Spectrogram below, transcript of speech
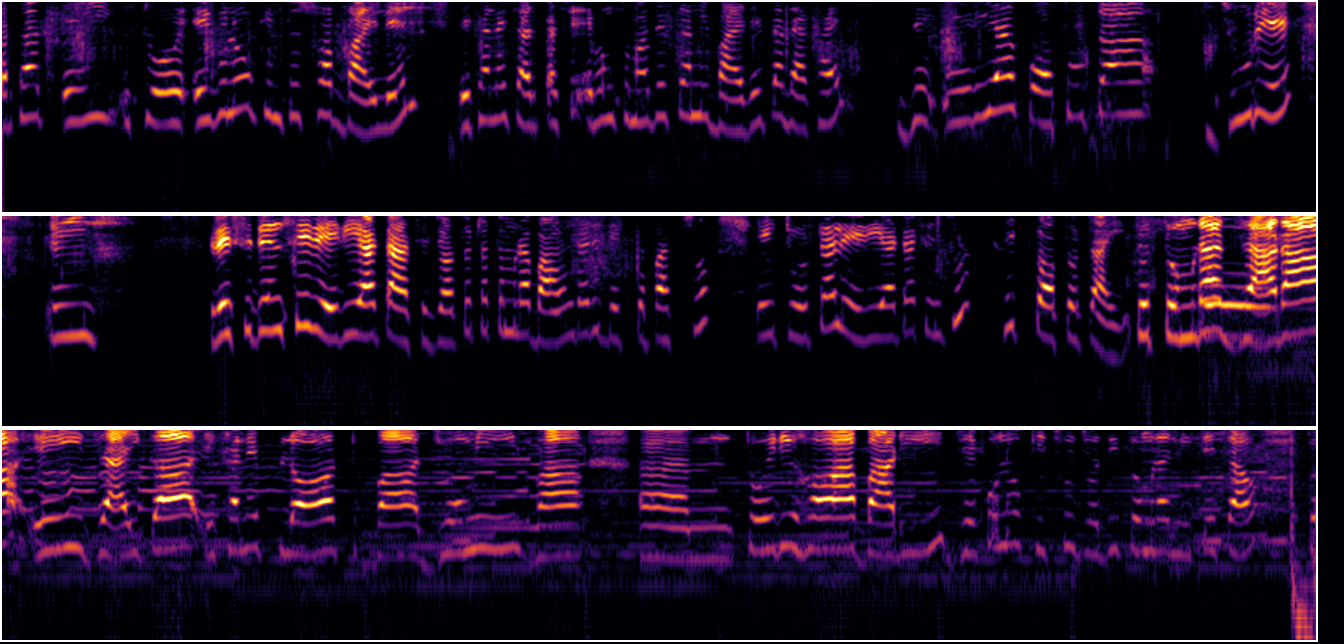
অর্থাৎ এই এগুলোও কিন্তু সব বাইলেন এখানে চারপাশে এবং তোমাদেরকে আমি বাইরেটা দেখাই যে এরিয়া কতটা জুড়ে এই রেসিডেন্সির এরিয়াটা আছে। যতটা তোমরা বাউন্ডারি দেখতে পাচ্ছ এই টোটাল এরিয়াটা কিন্তু ঠিক ততটাই। তো তোমরা যারা এই জায়গা এখানে প্লট বা জমি বা তৈরি হওয়া বাড়ি যে কোনো কিছু যদি তোমরা নিতে চাও তো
